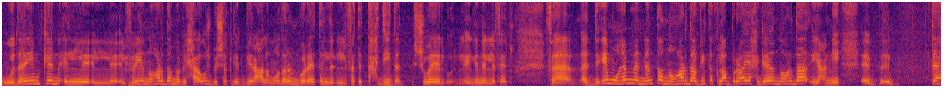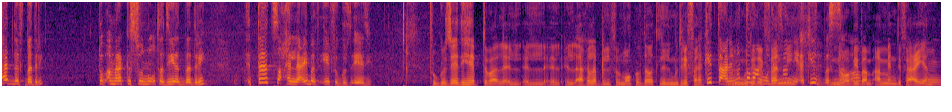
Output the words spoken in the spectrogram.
وده يمكن اللي الفريق النهارده ما بيحققوش بشكل كبير على مدار المباريات اللي فاتت تحديدا الشوية القليلين اللي فاتوا. فقد إيه مهم إن أنت النهارده فيتا كلاب رايح جاي النهارده يعني آه، تهدف بدري تبقى مركز في النقطة ديت بدري تنصح اللعيبة في إيه في الجزئية دي في الجزئية دي هي بتبقى ال ال ال ال الأغلب في الموقف دوت للمدير الفني أكيد تعليمات المدير طبعا مدير الفني فني أكيد بس إن هو آه. بيبقى مأمن دفاعيا مم.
